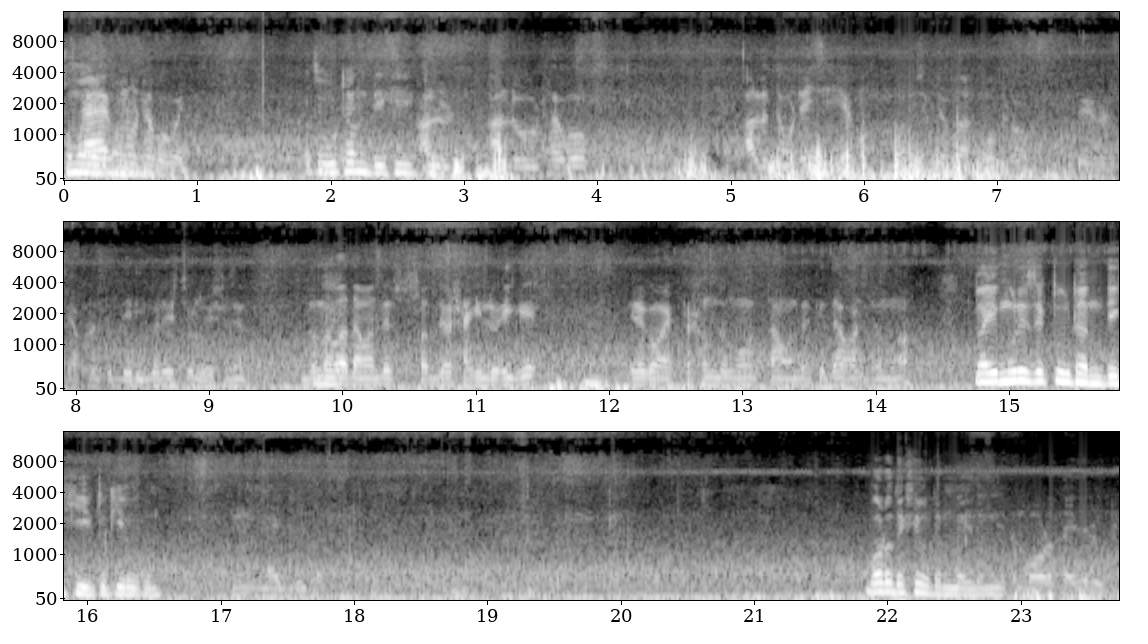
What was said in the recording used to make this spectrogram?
সময় হ্যাঁ এখন উঠাবো ভাই। আচ্ছা উঠান দেখি। আলু আলু উঠাবো। আলু তো উঠাইছি এখন মরিচ উঠাবো আর তো দেরি করে চলে এসেছেন। ধন্যবাদ আমাদের শাকিল ভাইকে। এরকম একটা সুন্দর মুহূর্ত আমাদেরকে দেওয়ার জন্য। ভাই মরিচ একটু উঠান দেখি একটু কীরকম হুম, ভাই, ঠিক আছে। বড় দেখে উঠান ভাই জানি। বড় সাইজের উঠে।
